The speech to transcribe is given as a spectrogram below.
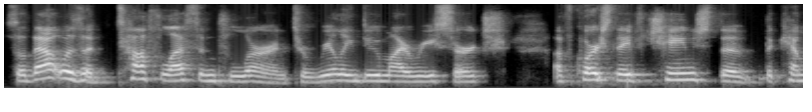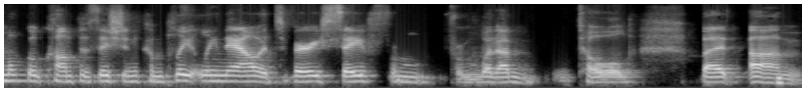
So that was a tough lesson to learn to really do my research. Of course, they've changed the, the chemical composition completely now. It's very safe from, from what I'm told. But um,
